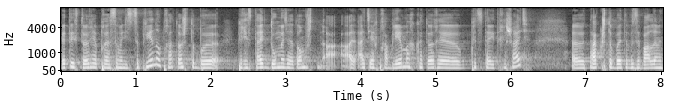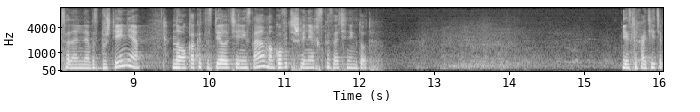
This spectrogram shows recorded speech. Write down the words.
Это история про самодисциплину, про то, чтобы перестать думать о том, что, о, о тех проблемах, которые предстоит решать, э, так, чтобы это вызывало эмоциональное возбуждение. Но как это сделать, я не знаю. Могу в утешение рассказать анекдот. Если хотите.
